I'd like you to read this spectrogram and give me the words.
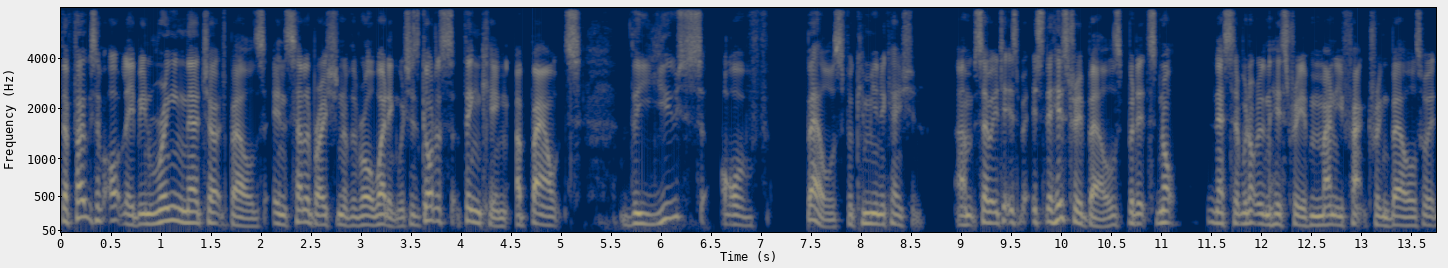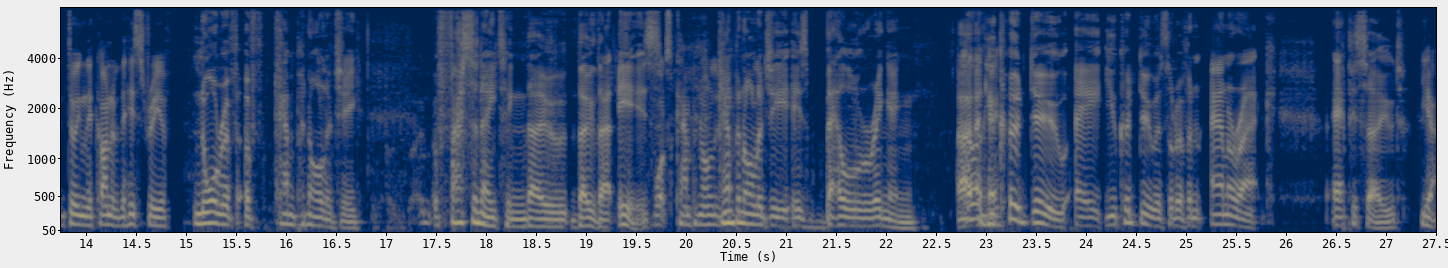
the folks of Otley have been ringing their church bells in celebration of the royal wedding, which has got us thinking about the use of bells for communication. Um, so it is it's the history of bells, but it's not necessarily we're not in the history of manufacturing bells. We're doing the kind of the history of Nor of, of campanology. Fascinating though though that is. what's campanology. Campanology is bell ringing. Uh, Oh, And you could do a you could do a sort of an anorak episode yeah.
